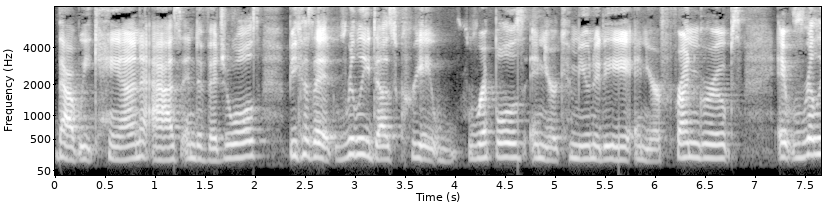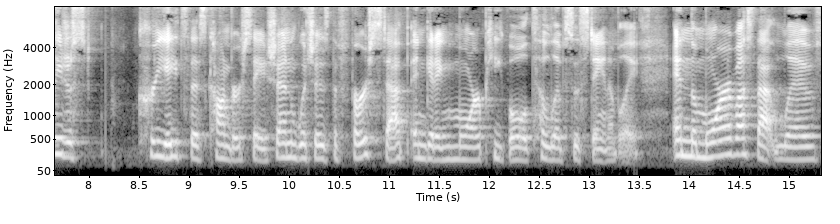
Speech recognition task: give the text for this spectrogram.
that we can as individuals because it really does create ripples in your community, in your friend groups. It really just creates this conversation, which is the first step in getting more people to live sustainably. And the more of us that live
